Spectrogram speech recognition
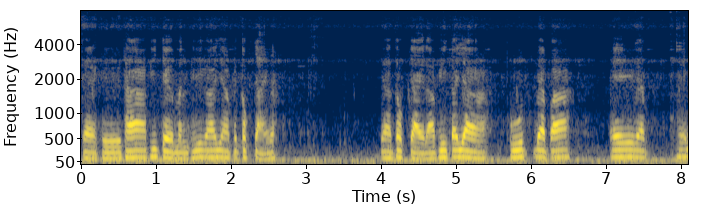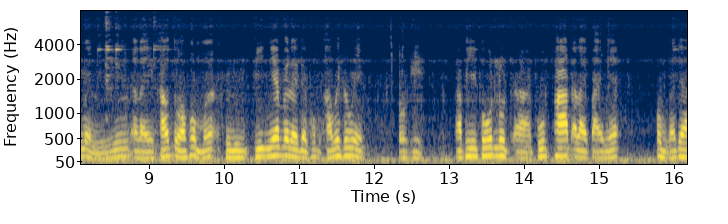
แต่คือถ้าพี่เจอมันพี่ก็อย่าไปตกใจนะอย่าตกใจแล้วพี่ก็อย่าพูดแบบว่า ให้แบบให้เหมือนอะไรเข้าตัวผมอะคือพี่เงียบไปเลยเดี๋ยวผมเข้าไปสู้เองโอเค ถ้าพี่พูดหลุดอ่าพูดพลาดอะไรไปเนี้ย ผมก็จะ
